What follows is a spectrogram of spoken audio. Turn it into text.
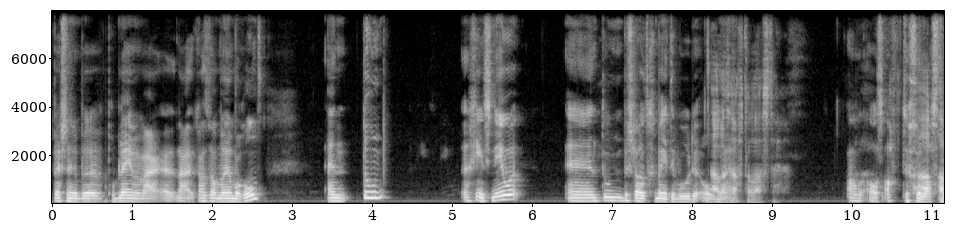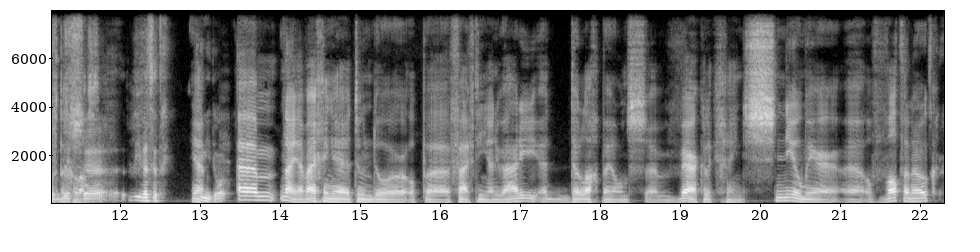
personele problemen, maar eh, nou, ik had het wel helemaal rond. En toen eh, ging het sneeuwen. En toen besloot de gemeente Woerden om Alles eh, af te lasten. al- alles af te gelasten. Af te dus gelasten. die wedstrijd ging Ja. niet door. Ehm, nou ja, wij gingen toen door op eh, 15 januari. Er lag bij ons werkelijk geen sneeuw meer of wat dan ook.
